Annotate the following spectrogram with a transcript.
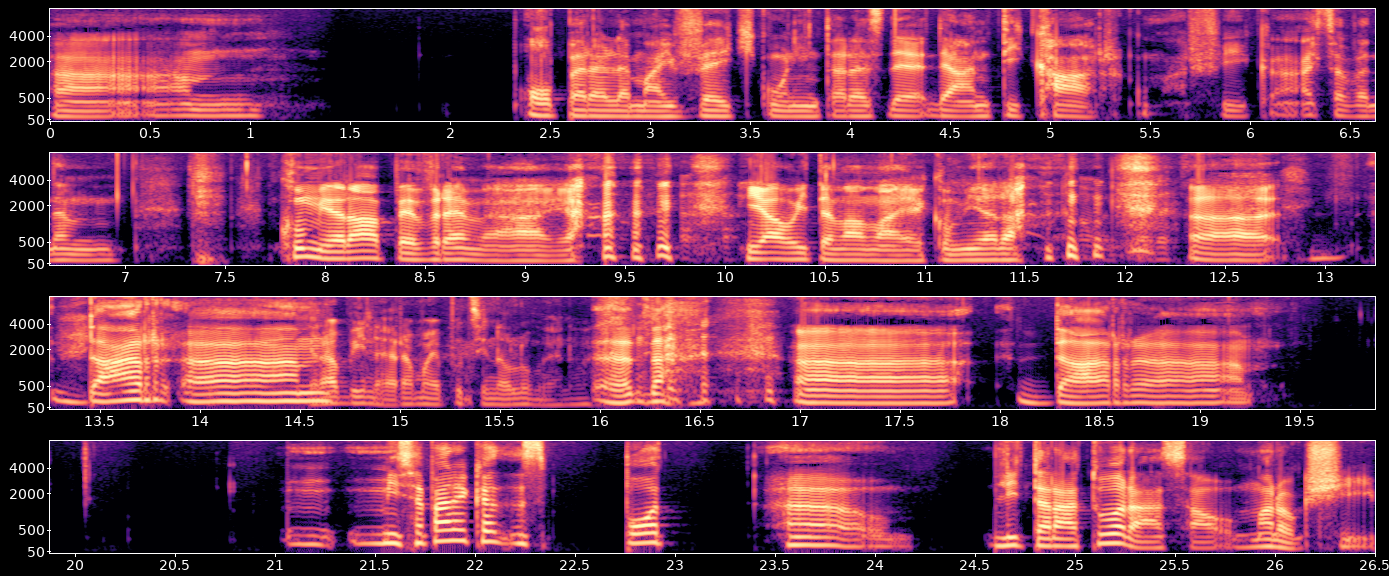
uh, operele mai vechi cu un interes de, de anticar, cum ar fi, că hai să vedem cum era pe vremea aia. Ia uite, mama e cum era. uh, dar... Uh, era bine, era mai puțină lume, nu? Uh, da, uh, dar uh, mi se pare că pot uh, literatura sau, mă rog, și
